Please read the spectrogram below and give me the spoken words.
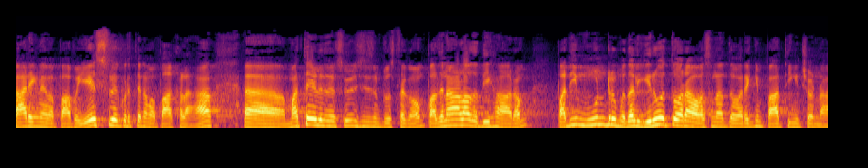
காரியங்களை நம்ம பார்ப்போம். இயேசுவை குறித்து நம்ம பார்க்கலாம். மத்த எழுதின சுவிசேஷன் புஸ்தகம் பதினாலாவது அதிகாரம் பதிமூன்று முதல் இருபத்தோரா வசனத்தை வரைக்கும் பார்த்தீங்கன்னு சொன்னா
